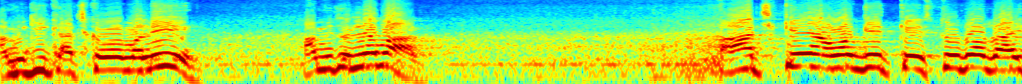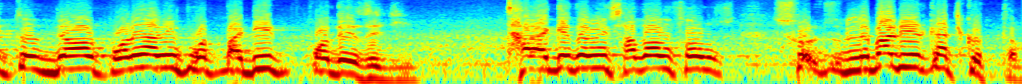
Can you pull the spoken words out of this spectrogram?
আমি কি কাজ করার মালিক? আমি তো লেবার। আজকে আমাকে কেষ্টটা দায়িত্ব দেওয়ার পরে আমি পার্টির পদে এসেছি। তার আগে তো আমি সাধারণ লেবারের কাজ করতাম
